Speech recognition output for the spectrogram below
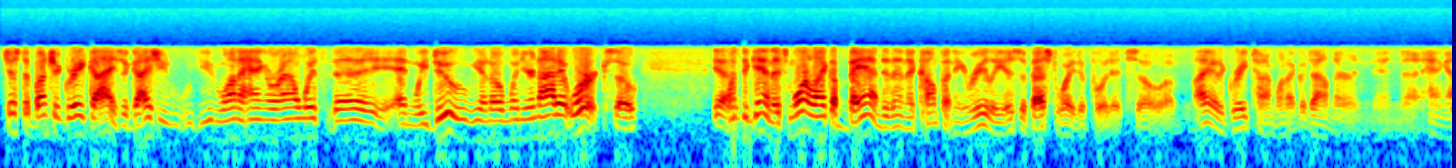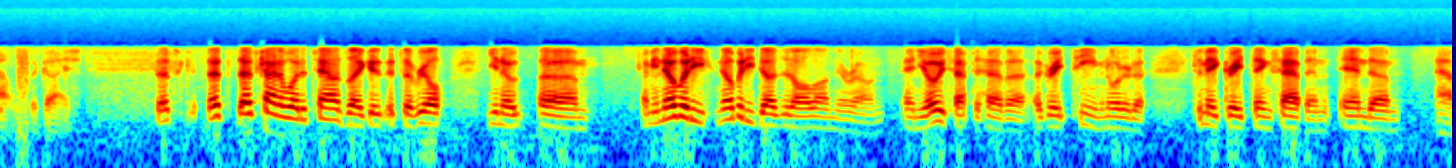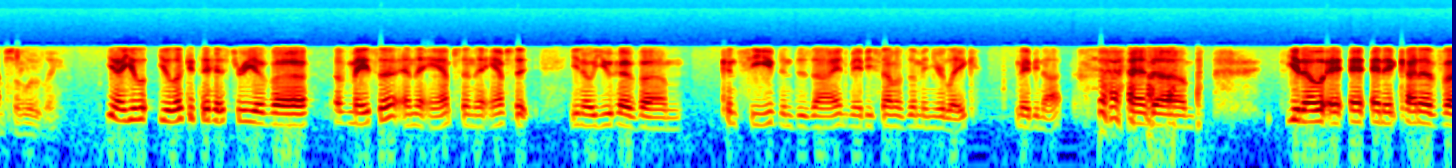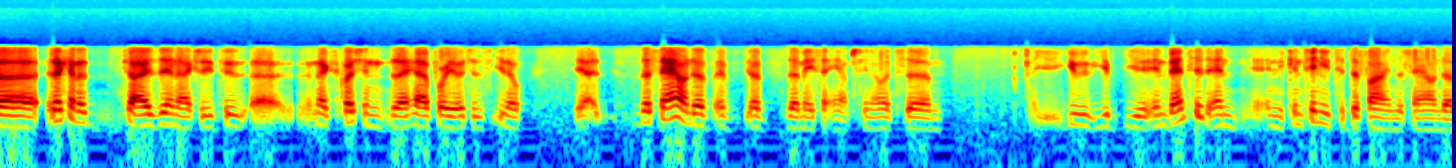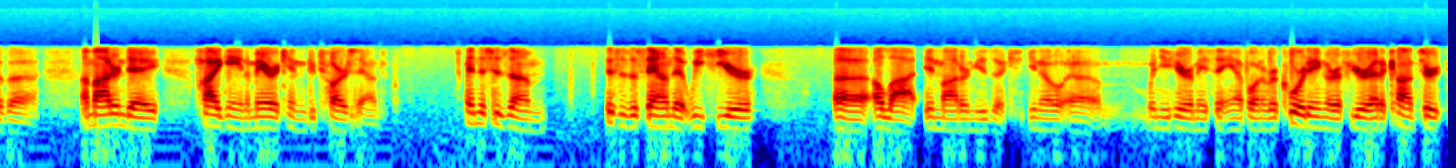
just a bunch of great guys, the guys you'd you'd want to hang around with, uh, and we do, you know, when you're not at work. So yeah. once again, it's more like a band than a company. Really, is the best way to put it. So um, I had a great time when I go down there and, and uh, hang out with the guys. That's that's that's kind of what it sounds like. It, it's a real, you know, um, I mean nobody nobody does it all on their own, and you always have to have a, a great team in order to to make great things happen. And um, absolutely, you know, you you look at the history of uh, of Mesa and the amps and the amps that you know you have um conceived and designed, maybe some of them in your lake, maybe not. and um you know, and, and it kind of uh that kind of ties in actually to uh the next question that I have for you, which is, you know, yeah, the sound of of, of the Mesa amps, you know, it's um you you you invented and and continue to define the sound of a a modern day high gain American guitar sound. And this is um this is a sound that we hear uh a lot in modern music. You know, um when you hear a Mesa amp on a recording or if you're at a concert,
